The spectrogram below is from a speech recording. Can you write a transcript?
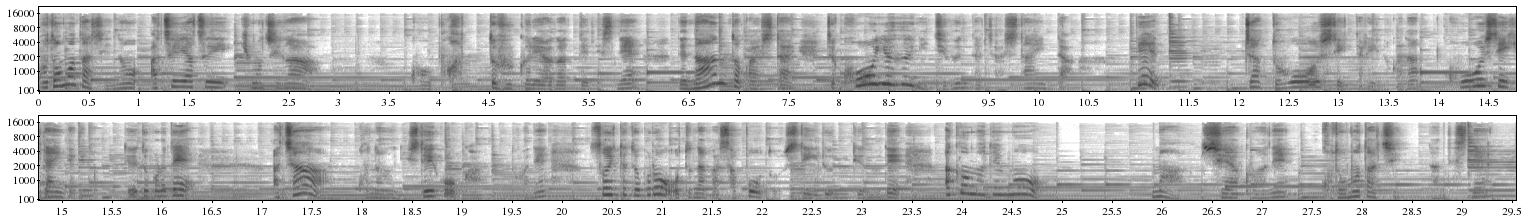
子どもたちの熱い熱い気持ちがと膨れ上がってですねで何とかしたいじゃあこういうふうに自分たちはしたいんだでじゃあどうしていったらいいのかなこうしていきたいんだけどっていうところであじゃあこんな風にしていこうかとかねそういったところを大人がサポートしているっていうのであくまでもまあ主役はね子供たちなんですね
